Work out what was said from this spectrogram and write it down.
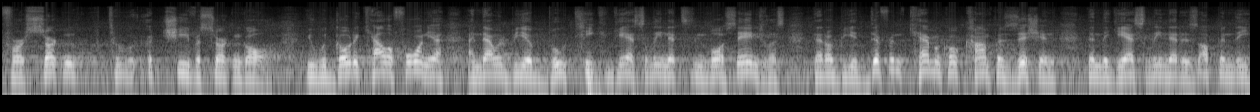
for a certain to achieve a certain goal. You would go to California and that would be a boutique gasoline that's in Los Angeles. That'll be a different chemical composition than the gasoline that is up in the,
